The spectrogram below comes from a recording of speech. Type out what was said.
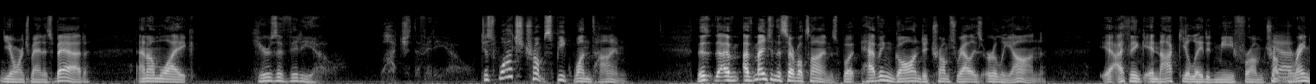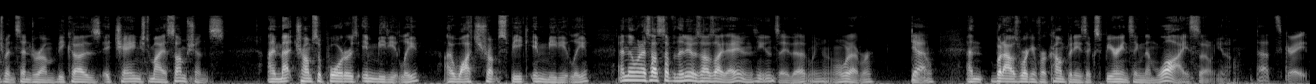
the Orange Man is bad, and I'm like, "Here's a video, watch the video, just watch Trump speak one time." This, I've, I've mentioned this several times, but having gone to Trump's rallies early on, I think inoculated me from Trump Yeah. derangement syndrome because it changed my assumptions. I met Trump supporters immediately. I watched Trump speak immediately, and then when I saw stuff in the news, I was like, "They didn't, he didn't say that, whatever." Yeah. know? And but I was working for companies experiencing them lie, so you know, That's great.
